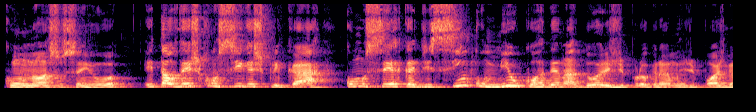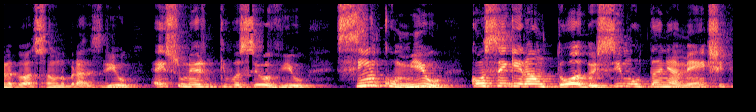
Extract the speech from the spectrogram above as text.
com o nosso Senhor e talvez consiga explicar como cerca de 5 mil coordenadores de programas de pós-graduação no Brasil, é isso mesmo que você ouviu, 5 mil conseguirão todos simultaneamente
